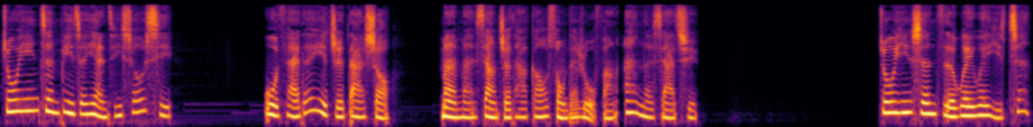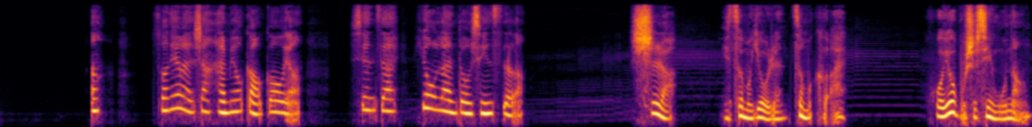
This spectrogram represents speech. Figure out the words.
朱茵正闭着眼睛休息，武才的一只大手慢慢向着他高耸的乳房按了下去。朱茵身子微微一震，“嗯，昨天晚上还没有搞够呀，现在又乱动心思了。”“是啊，你这么诱人，这么可爱，我又不是性无能。”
